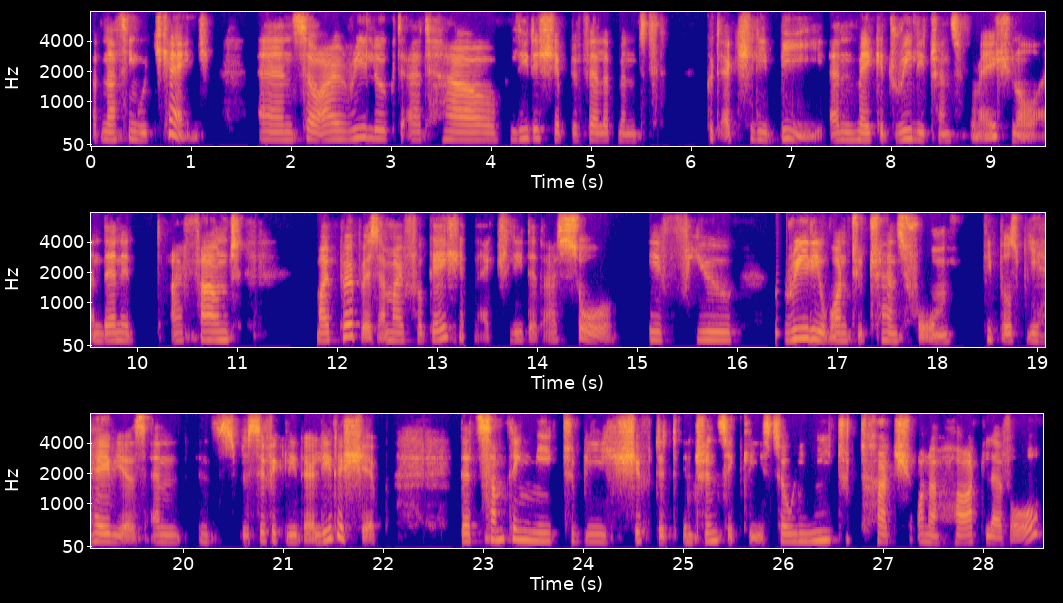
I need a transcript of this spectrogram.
but nothing would change. And so I relooked at how leadership development could actually be and make it really transformational. And then it I found my purpose and my vocation actually that I saw if you really want to transform people's behaviors and, and specifically their leadership, that something need to be shifted intrinsically. So we need to touch on a heart level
